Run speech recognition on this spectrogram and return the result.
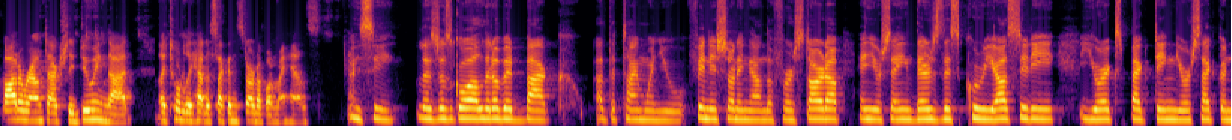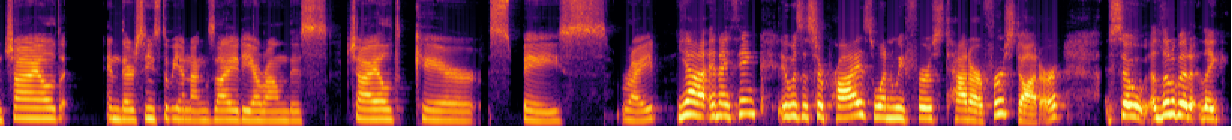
got around to actually doing that i totally had a second startup on my hands. I see. Let's just go a little bit back at the time when you finish shutting down the first startup and you're saying there's this curiosity you're expecting your second child and there seems to be an anxiety around this childcare space, right? Yeah, and I think it was a surprise when we first had our first daughter. So, a little bit like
